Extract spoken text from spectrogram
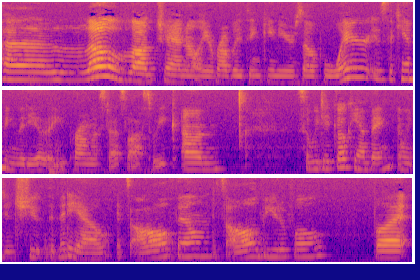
Hello vlog channel. You're probably thinking to yourself, where is the camping video that you promised us last week? Um, so we did go camping and we did shoot the video. It's all filmed, it's all beautiful, but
